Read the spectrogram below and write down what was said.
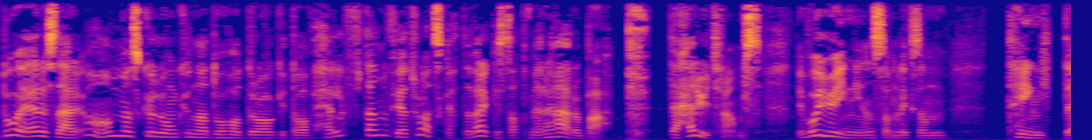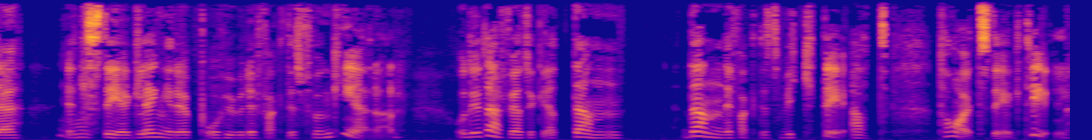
då är det så här, ja men skulle hon kunna då ha dragit av hälften? För jag tror att Skatteverket satt med det här och bara, "Pff, det här är ju trams. Det var ju ingen som liksom tänkte ett steg längre på hur det faktiskt fungerar. Och det är därför jag tycker att den, den är faktiskt viktig att ta ett steg till.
